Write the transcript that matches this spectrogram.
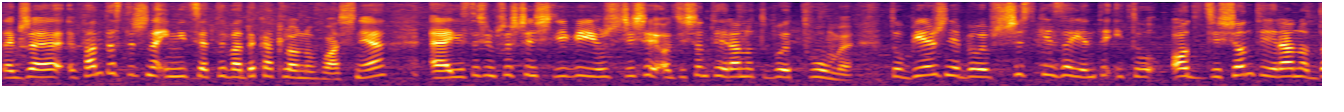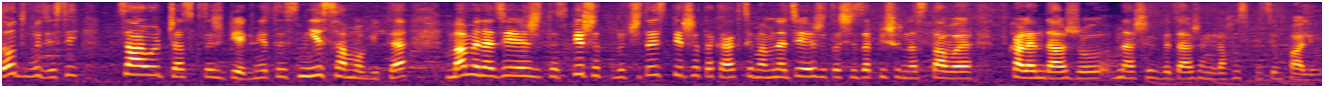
Także fantastyczna inicjatywa Decathlonu właśnie. E, jesteśmy przeszczęśliwi, już dzisiaj o 10 rano tu były tłumy. Tu bieżnie były wszystkie zajęte i tu od 10 rano do 20 cały czas ktoś biegnie. To jest niesamowite. Mamy nadzieję, że to jest pierwsza, czy to jest pierwsza taka akcja, mamy nadzieję, że to się zapisze na stałe w kalendarzu naszych wydarzeń dla Hospicjum Palium.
